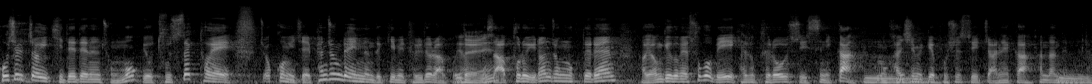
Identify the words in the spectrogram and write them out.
호실적이 기대되는 종목 이두 섹터에 조금 이제 편중돼 있는 느낌이 들더라고요. 네. 그래서 앞으로 이런 종목들은 어, 연기금의 수급이 계속 들어올 수 있으니까 한번 관심 있게 보실 수 있지 않을까 판단됩니다.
